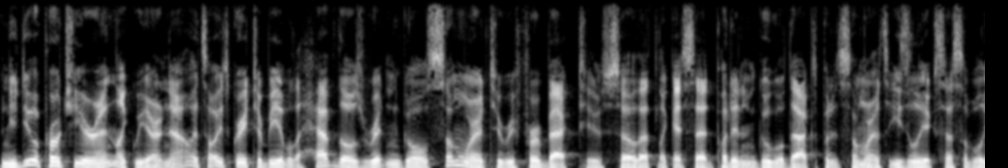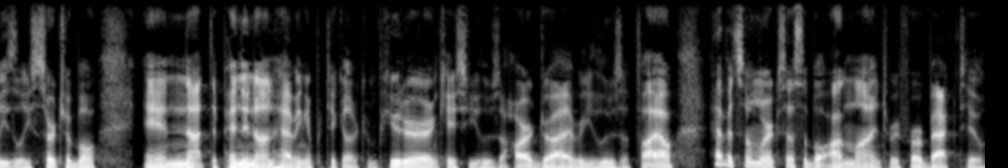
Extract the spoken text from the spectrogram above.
when you do approach year end like we are now, it's always great to be able to have those written goals somewhere to refer back to. So that, like I said, put it in Google Docs, put it somewhere that's easily accessible, easily searchable, and not dependent on having a particular computer in case you lose a hard drive or you lose a file. Have it somewhere accessible online to refer back to.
